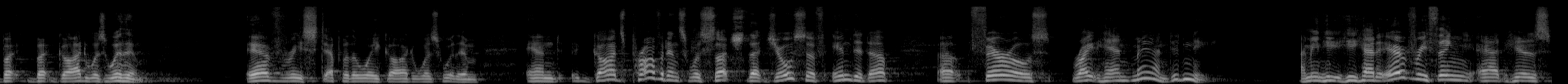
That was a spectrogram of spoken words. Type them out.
but, but God was with him. Every step of the way, God was with him. And God's providence was such that Joseph ended up uh, Pharaoh's right hand man, didn't he? I mean, he, he had everything at his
